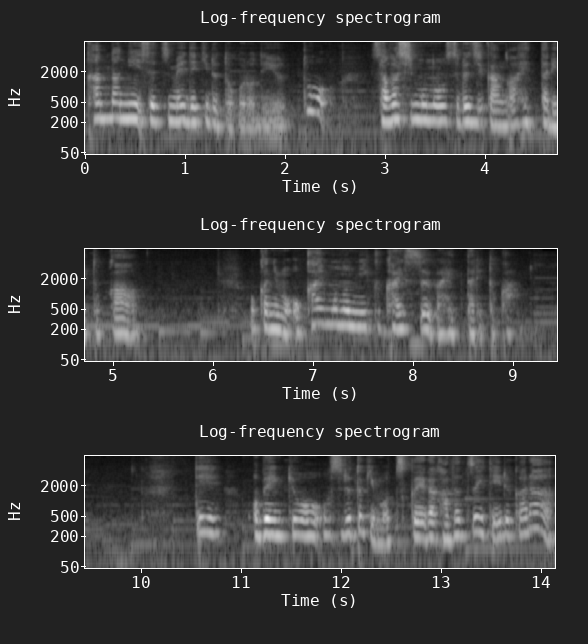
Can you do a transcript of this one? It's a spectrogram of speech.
簡単に説明できるところで言うと探し物をする時間が減ったりとか他にもお買い物に行く回数が減ったりとか。でお勉強をする時も机が片付いているから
